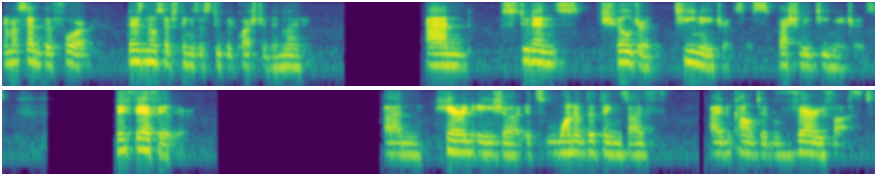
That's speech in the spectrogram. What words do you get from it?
And I've said before, there's no such thing as a stupid question in learning. And students, children, teenagers, especially teenagers, they fear failure and here in Asia, it's one of the things I've I encountered very fast.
